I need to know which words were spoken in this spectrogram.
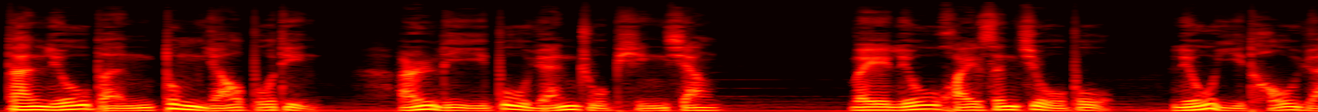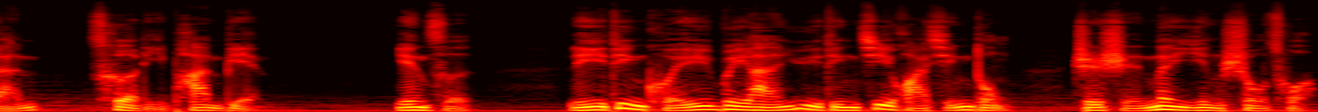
但刘本动摇不定，而李部援助萍乡，为刘怀森旧部，刘以投援，策里叛变。因此，李定奎未按预定计划行动，致使内应受挫。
